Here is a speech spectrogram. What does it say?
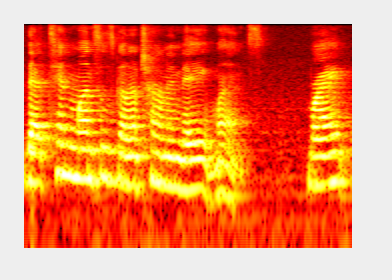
that 10 months is going to turn into 8 months, right?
